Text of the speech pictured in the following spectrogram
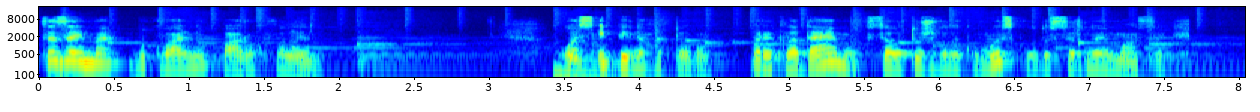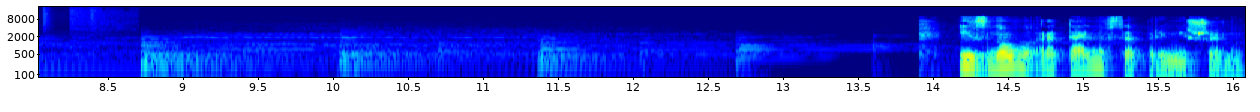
Це займе буквально пару хвилин. Ось і піна готова. Перекладаємо все у ту ж велику миску до сирної маси. І знову ретельно все перемішуємо.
